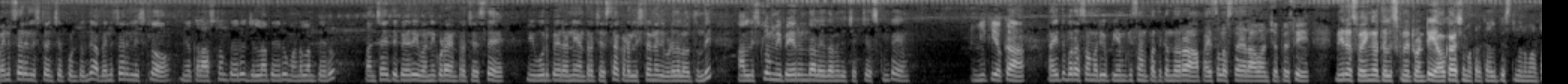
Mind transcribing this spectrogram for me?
బెనిఫిషరీ లిస్ట్ అని చెప్పి ఉంటుంది. ఆ బెనిఫిషరీ లిస్ట్లో మీ యొక్క రాష్ట్రం పేరు జిల్లా పేరు మండలం పేరు పంచాయతీ పేరు ఇవన్నీ కూడా ఎంటర్ చేస్తే మీ ఊరి పేరు అన్నీ ఎంటర్ చేస్తే అక్కడ లిస్ట్ అనేది విడుదలవుతుంది. ఆ లిస్ట్లో మీ పేరు ఉందా లేదా అనేది చెక్ చేసుకుంటే మీకు యొక్క రైతు భరోసా మరియు పిఎం కిసాన్ పథకం ద్వారా పైసలు వస్తాయా రావా అని చెప్పేసి మీరే స్వయంగా తెలుసుకునేటువంటి అవకాశం అక్కడ కల్పిస్తుంది అనమాట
